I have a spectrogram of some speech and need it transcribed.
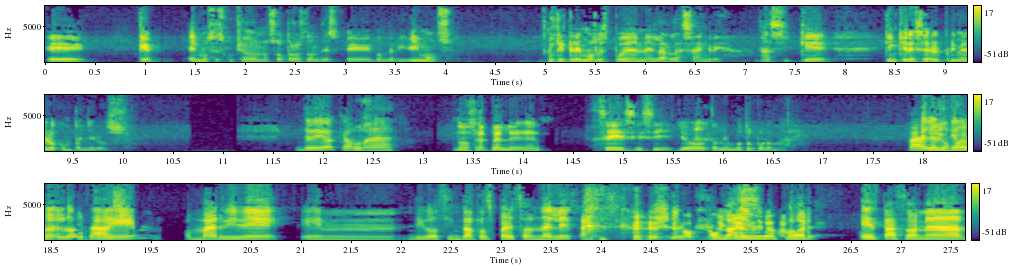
eh, que hemos escuchado nosotros donde, eh, donde vivimos y que creemos les pueden helar la sangre. Así que, ¿quién quiere ser el primero, compañeros? Yo digo que Omar. No, se peleen. Sí, sí, sí. Yo también voto por Omar. Para los que no lo saben, Omar vive en, digo, sin datos personales. Omar vive por esta zona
